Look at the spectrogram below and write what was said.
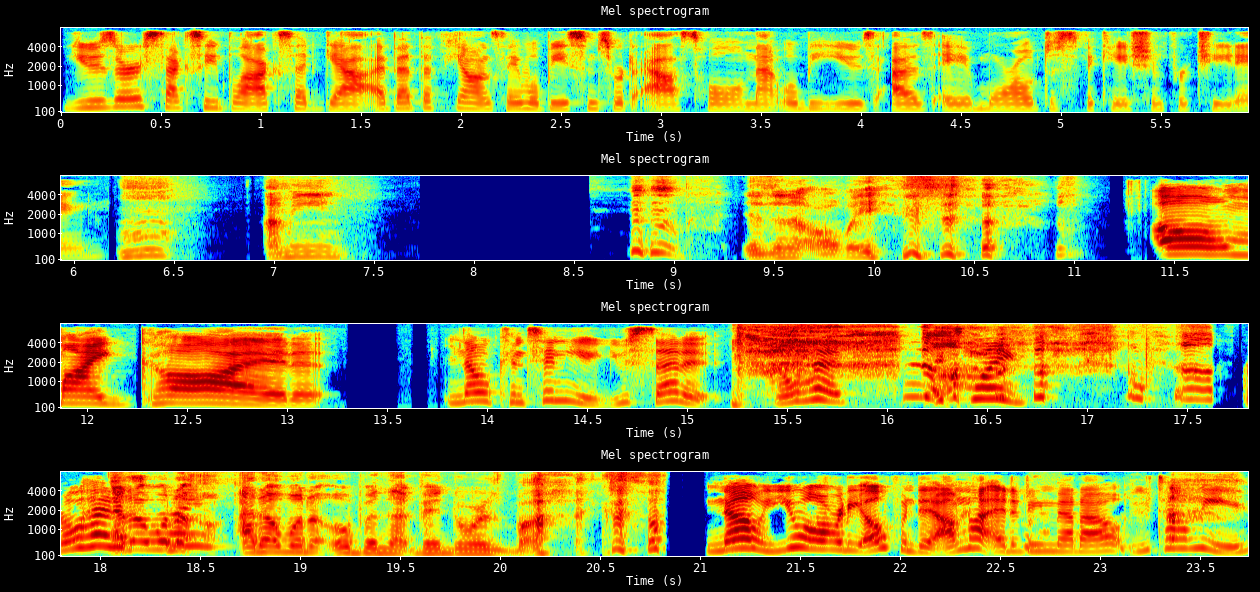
User Sexy Black said, Yeah, I bet the fiance will be some sort of asshole and that will be used as a moral justification for cheating. Mm, I mean, isn't it always? Oh my god. No, continue. You said it. Go ahead. Explain. Go ahead. I don't want to. I don't want to open that Pandora's box. No, you already opened it. I'm not editing that out. You tell me.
